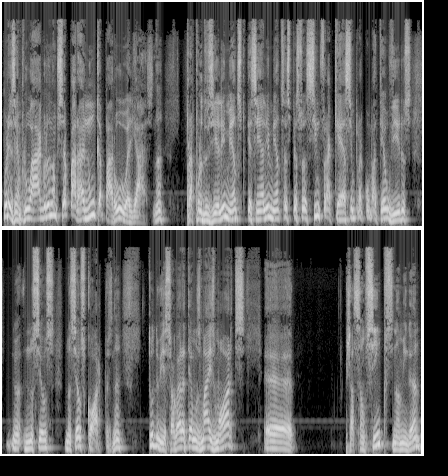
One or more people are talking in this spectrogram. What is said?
Por exemplo, o agro não precisa parar, nunca parou, aliás, né? para produzir alimentos, porque sem alimentos as pessoas se enfraquecem para combater o vírus no- nos seus, nos seus corpos. Né? Tudo isso. Agora temos mais mortes. eh, já são cinco, se não me engano,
